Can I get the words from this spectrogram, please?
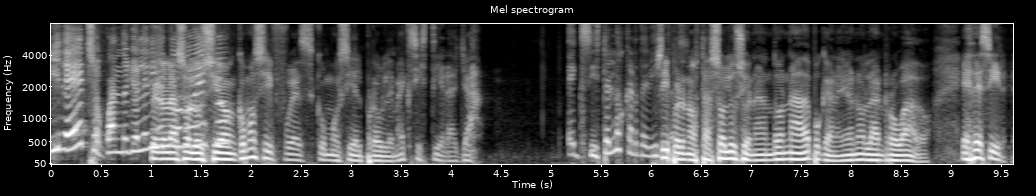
Y de hecho, cuando yo le dije Pero la todo solución, como si fuese, como si el problema existiera ya. existen los carteristas. Sí, pero no está solucionando nada porque a ellos no la han robado. Es decir,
